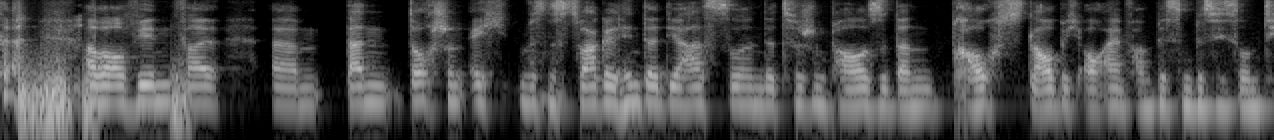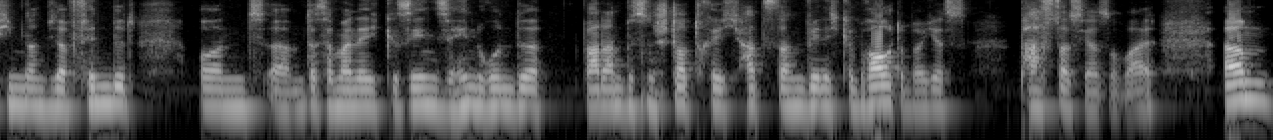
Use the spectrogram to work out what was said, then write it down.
aber auf jeden Fall ähm, dann doch schon echt ein bisschen Struggle hinter dir hast, so in der Zwischenpause, dann brauchst glaube ich auch einfach ein bisschen, bis sich so ein Team dann wieder findet. Und ähm, das haben wir nicht gesehen, diese Hinrunde war dann ein bisschen stottrig, hat es dann wenig gebraucht, aber jetzt passt das ja soweit. Ähm,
